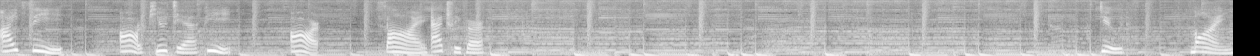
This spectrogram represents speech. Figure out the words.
I C R Putia P R Psi Attribute Dude. Mine.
